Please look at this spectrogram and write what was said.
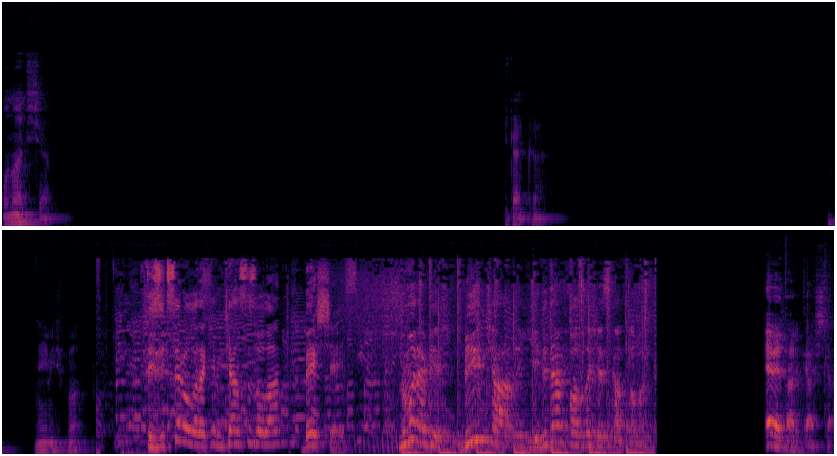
Onu açacağım. Bir dakika. Neymiş bu? Fiziksel olarak imkansız olan 5 şey. Numara 1. Bir kağıdı 7'den fazla kez katlamak. Evet arkadaşlar.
